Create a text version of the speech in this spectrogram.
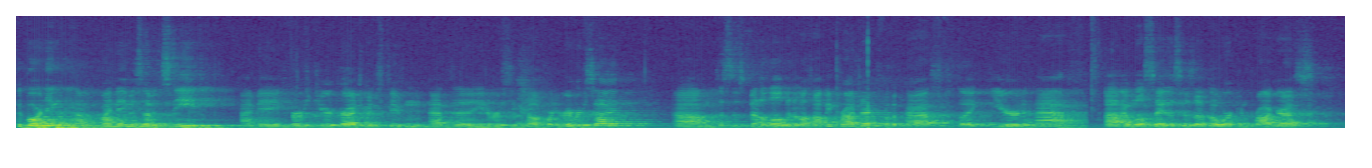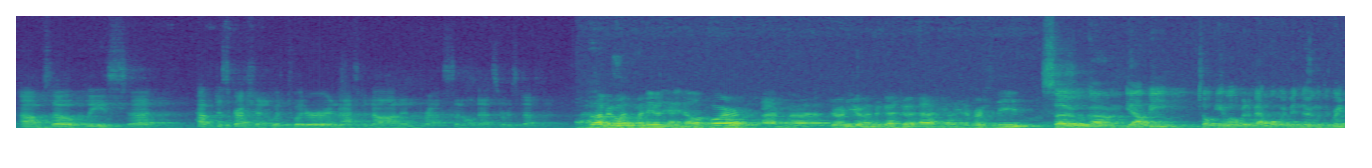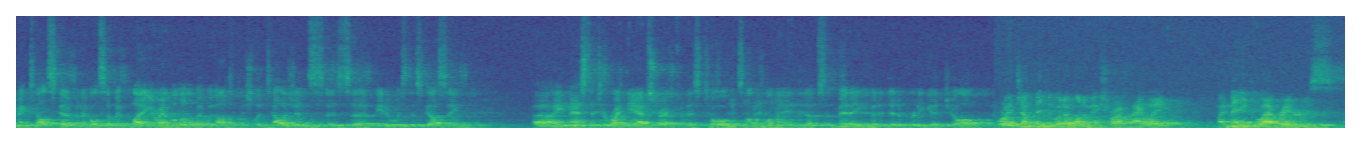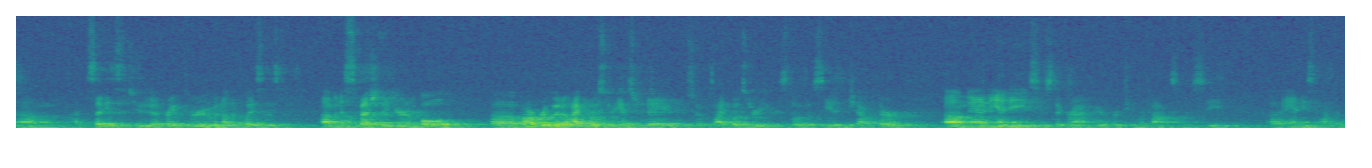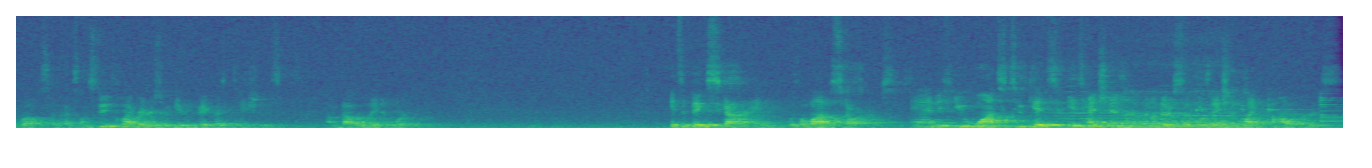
Good morning. Uh, my name is Evan Sneed. I'm a first year graduate student at the University of California, Riverside. Um, this has been a little bit of a hobby project for the past like year and a half. Uh, I will say this is a, a work in progress. Um, so please uh, have discretion with Twitter and Mastodon and press and all that sort of stuff. Hello everyone, my name is Andy Nilipour. I'm a third year undergraduate at Yale University. So um, yeah, I'll be talking a little bit about what we've been doing with the Green Bank telescope and I've also been playing around a little bit with artificial intelligence as uh, Peter was discussing. Uh, I even asked it to write the abstract for this talk. It's not the one I ended up submitting, but it did a pretty good job. Before I jump into it, I want to make sure I highlight my many collaborators um, at the SETI Institute, at Breakthrough, and other places, um, and especially here in Bold. Uh, Barbara who at iPoster yesterday, iPoster, you can still go see it and chat with her. Um, and Andy, so stick around here for two more talks and see uh, Andy's talk as well. So excellent student collaborators who are giving great presentations um, about related work. It's a big sky with a lot of stars. And if you want to get the attention of another civilization like ours,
